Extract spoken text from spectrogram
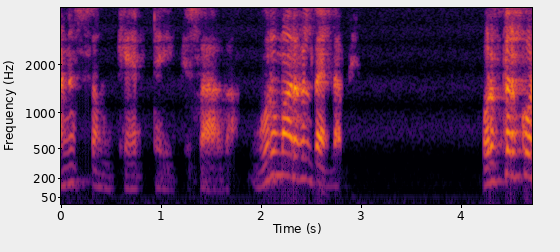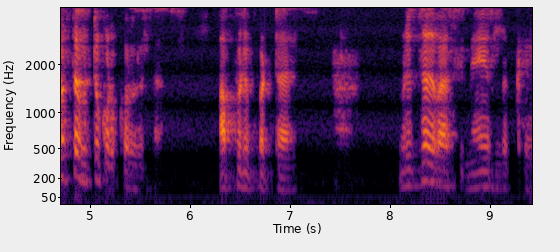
அனுசம் கேட்டை விசாகம். குருமார்கள் தான் எல்லாமே. ஒருத்தருக்கு ஒருத்தர் விட்டு கொடுக்கறது இல்லை அப்படிப்பட்ட விருச்சக ராசி நேயர்களுக்கு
